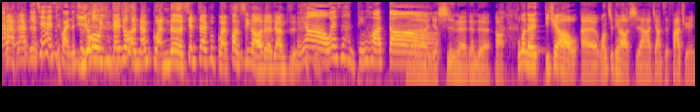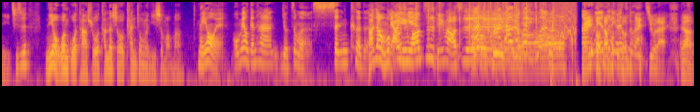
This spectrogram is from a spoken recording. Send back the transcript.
以前还是管得住的。以后应该就很难管了，现在不管，放心好的，这样子。没有，我也是很听话的。呃、也是呢，真的啊。不过呢，的确啊，呃，王志平老师啊，这样子发掘你，其实你有问过他说，他那时候看中了你什么吗？没有哎、我没有跟他有这么深刻的啊，让我们欢迎王志平老师。啊他会从这里出来吗？没有，他不会从这里出来。这样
